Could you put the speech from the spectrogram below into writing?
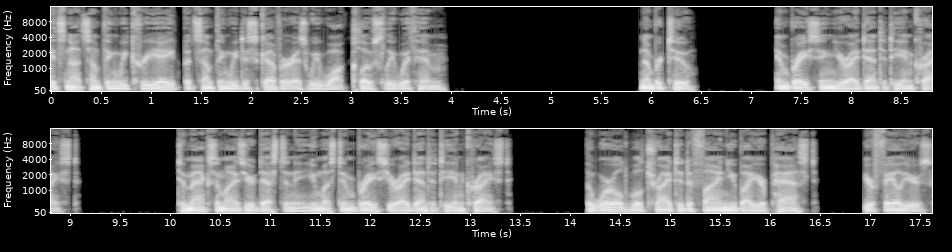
It's not something we create, but something we discover as we walk closely with Him. Number 2. Embracing your identity in Christ. To maximize your destiny, you must embrace your identity in Christ. The world will try to define you by your past, your failures,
